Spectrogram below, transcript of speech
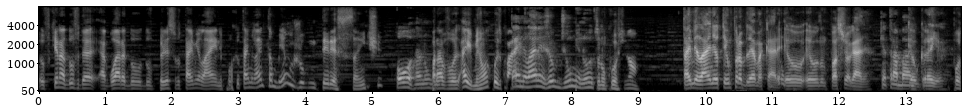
Eu fiquei na dúvida agora do, do preço do Timeline, porque o Timeline também é um jogo interessante. Porra, não. Pra você. Aí, mesma coisa. Timeline é jogo de um minuto. Tu não curte, não? Timeline eu tenho um problema, cara. Eu, eu não posso jogar, né? Que é trabalho. eu ganho. Pô,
